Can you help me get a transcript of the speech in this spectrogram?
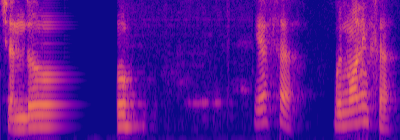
चंदू Yes, sir. Good morning, sir.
